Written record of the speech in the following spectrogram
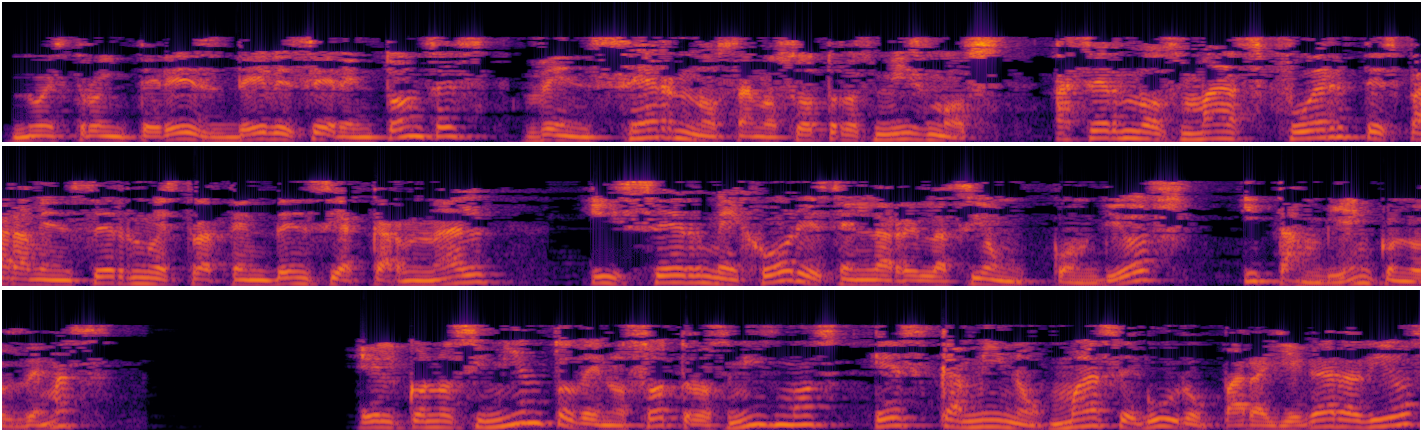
Nuestro interés debe ser entonces vencernos a nosotros mismos, hacernos más fuertes para vencer nuestra tendencia carnal y ser mejores en la relación con Dios y también con los demás. El conocimiento de nosotros mismos es camino más seguro para llegar a Dios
